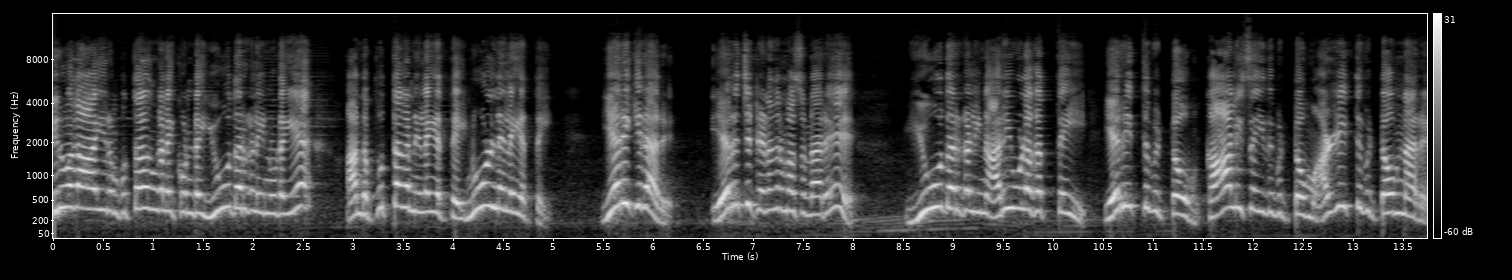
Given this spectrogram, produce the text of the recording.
இருபதாயிரம் புத்தகங்களை கொண்ட யூதர்களினுடைய அந்த புத்தக நிலையத்தை நூல் நிலையத்தை எரிக்கிறாரு. எரிச்சிட்டு என்ன தெரியுமா சொன்னாரு? யூதர்களின் அறிவுலகத்தை எரித்து விட்டோம் காலி செய்து விட்டோம் அழித்து விட்டோம்னாரு.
